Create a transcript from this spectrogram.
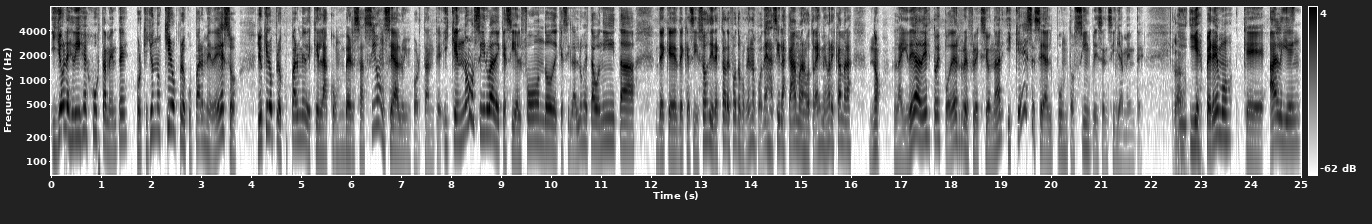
Y yo les dije justamente porque yo no quiero preocuparme de eso. Yo quiero preocuparme de que la conversación sea lo importante y que no sirva de que si el fondo, de que si la luz está bonita, de que, de que si sos director de fotos, ¿por qué no pones así las cámaras o traes mejores cámaras? No, la idea de esto es poder reflexionar y que ese sea el punto simple y sencillamente. Y, esperemos que alguien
